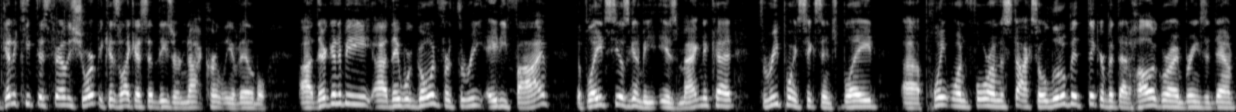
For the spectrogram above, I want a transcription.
going to keep this fairly short because, like I said, these are not currently available. Uh, they're going to be, uh, they were going for 385 The blade steel is going to be, is MagnaCut, 3.6 inch blade, uh, 0.14 on the stock. So a little bit thicker, but that hollow grind brings it down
